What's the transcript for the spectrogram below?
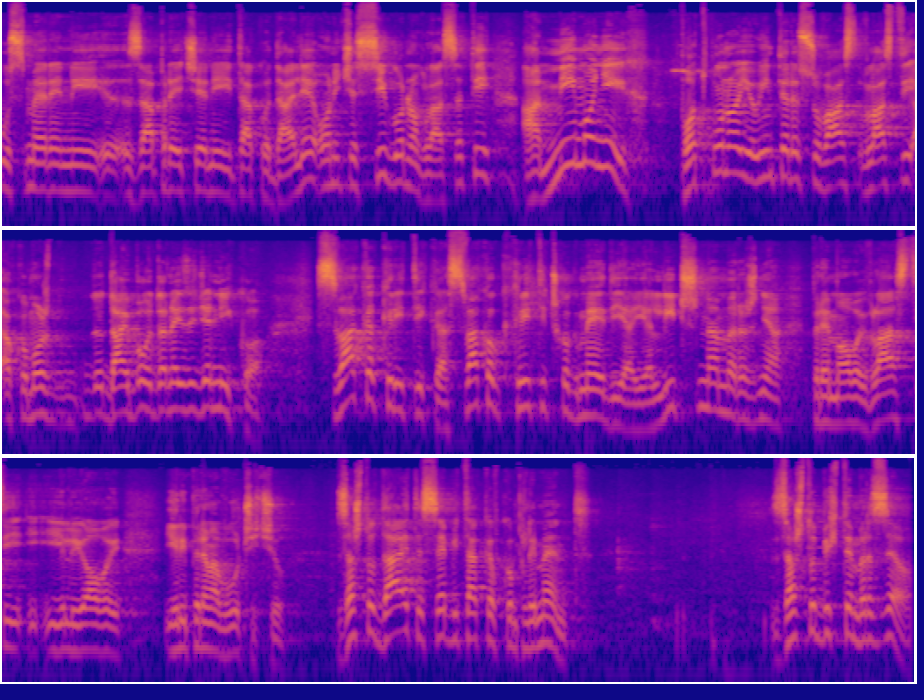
usmereni, zaprećeni i tako dalje, oni će sigurno glasati, a mimo njih potpuno je u interesu vlasti, ako možda, daj Bog da ne izađe niko, Svaka kritika, svakog kritičkog medija je lična mržnja prema ovoj vlasti ili, ovoj, ili prema Vučiću. Zašto dajete sebi takav kompliment? Zašto bih te mrzeo?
